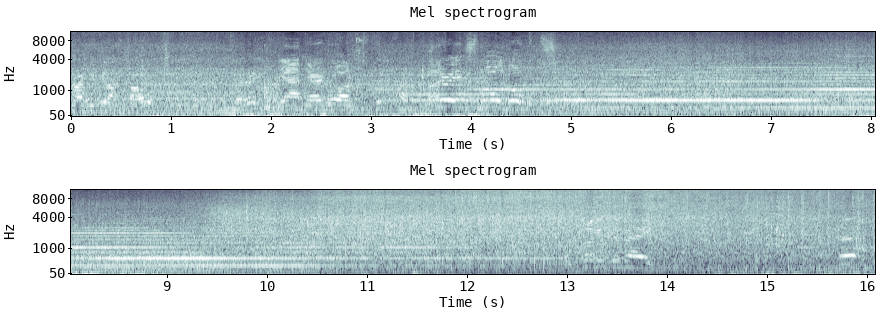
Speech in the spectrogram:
try and give you that power. Ready? Yeah, yeah, go on. Fire it in small doubles. Plug in the main. Yeah.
